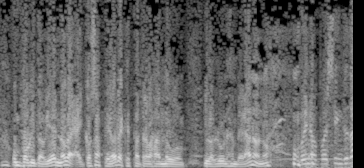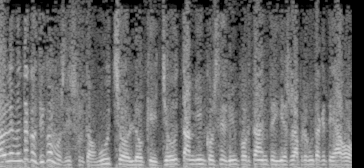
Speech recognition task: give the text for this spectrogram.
un poquito bien, ¿no? Hay cosas peores que estar trabajando los lunes en verano, ¿no? Bueno, pues indudablemente contigo hemos disfrutado mucho. Lo que yo también considero importante, y es la pregunta que te hago,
